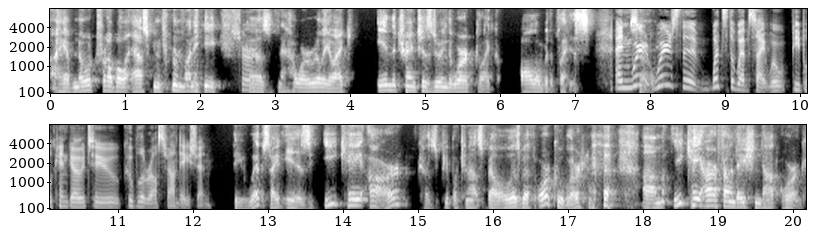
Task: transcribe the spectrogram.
I have no trouble asking for money sure. because now we're really like in the trenches doing the work like all over the place. And where so, where's the what's the website where people can go to Kubler Ross Foundation? The website is EKR, because people cannot spell Elizabeth or Kubler, um, ekrfoundation.org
